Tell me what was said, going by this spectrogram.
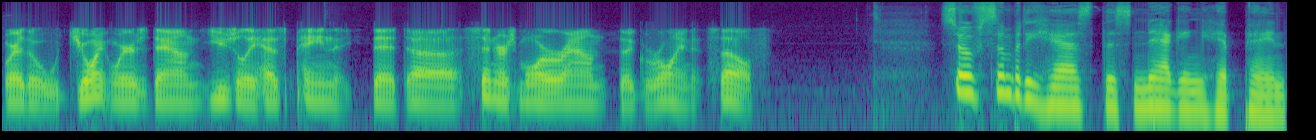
where the joint wears down. Usually has pain that that uh, centers more around the groin itself. So, if somebody has this nagging hip pain,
